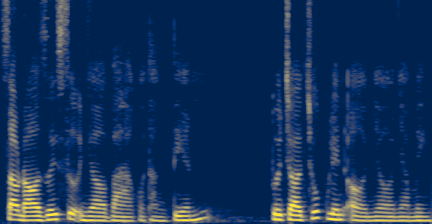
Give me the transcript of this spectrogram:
Sau đó dưới sự nhờ vả của thằng Tiến, tôi cho Trúc lên ở nhờ nhà mình.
